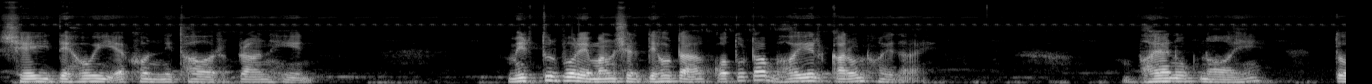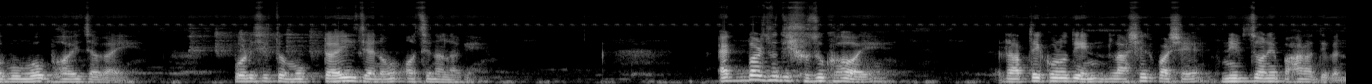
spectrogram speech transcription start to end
সেই দেহই এখন নিথর, প্রাণহীন। মৃত্যুর পরে মানুষের দেহটা কতটা ভয়ের কারণ হয়ে দাঁড়ায়। ভয়ানক নয়, তবুও ভয় জাগায়। পরিচিত মুখটাই যেন অচেনা লাগে। একবার যদি সুযোগ হয়, রাতে কোনো দিন লাশের পাশে নির্জনে পাহারা দেবেন।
